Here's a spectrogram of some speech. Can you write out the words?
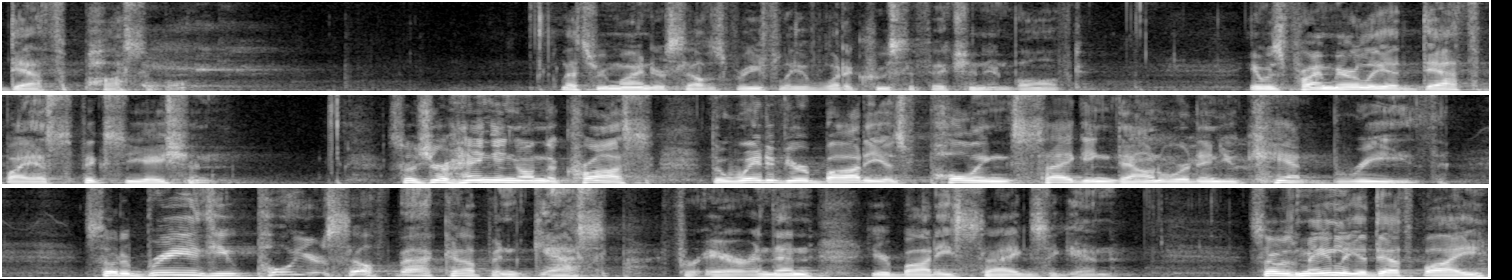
death possible. Let's remind ourselves briefly of what a crucifixion involved. It was primarily a death by asphyxiation. So, as you're hanging on the cross, the weight of your body is pulling, sagging downward, and you can't breathe. So, to breathe, you pull yourself back up and gasp for air, and then your body sags again. So, it was mainly a death by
